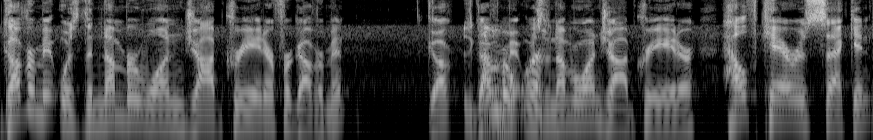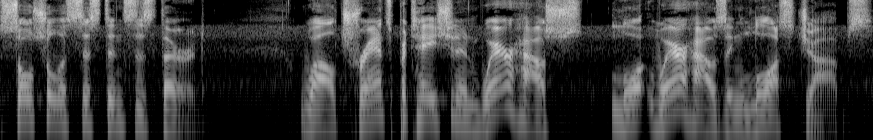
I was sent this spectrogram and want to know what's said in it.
government was the number one job creator for government. Gov- government was the number one job creator. Healthcare is second. Social assistance is third, while transportation and warehouse lo- warehousing lost jobs.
